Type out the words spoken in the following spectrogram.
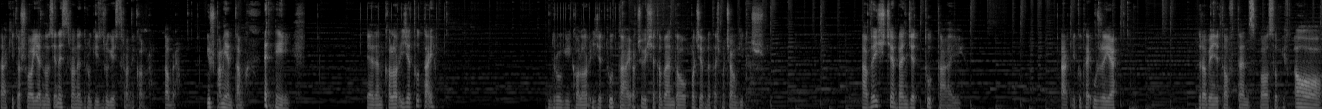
Tak, i to szło jedno z jednej strony, drugi z drugiej strony kolor. Dobra, już pamiętam. Jeden kolor idzie tutaj. Drugi kolor idzie tutaj. Oczywiście to będą podziemne taśmociągi też. A wyjście będzie tutaj. Tak, i tutaj użyję zrobienie to w ten sposób i w... O!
